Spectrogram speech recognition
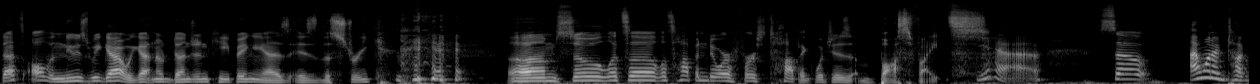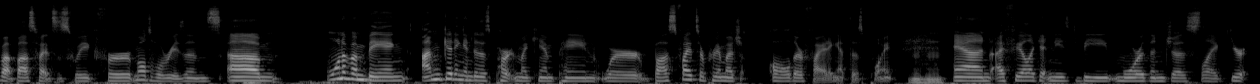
that's all the news we got. We got no dungeon keeping, as is the streak. um. So let's uh let's hop into our first topic, which is boss fights. Yeah. So I wanted to talk about boss fights this week for multiple reasons. Um, one of them being I'm getting into this part in my campaign where boss fights are pretty much all they're fighting at this point. and I feel like it needs to be more than just like your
